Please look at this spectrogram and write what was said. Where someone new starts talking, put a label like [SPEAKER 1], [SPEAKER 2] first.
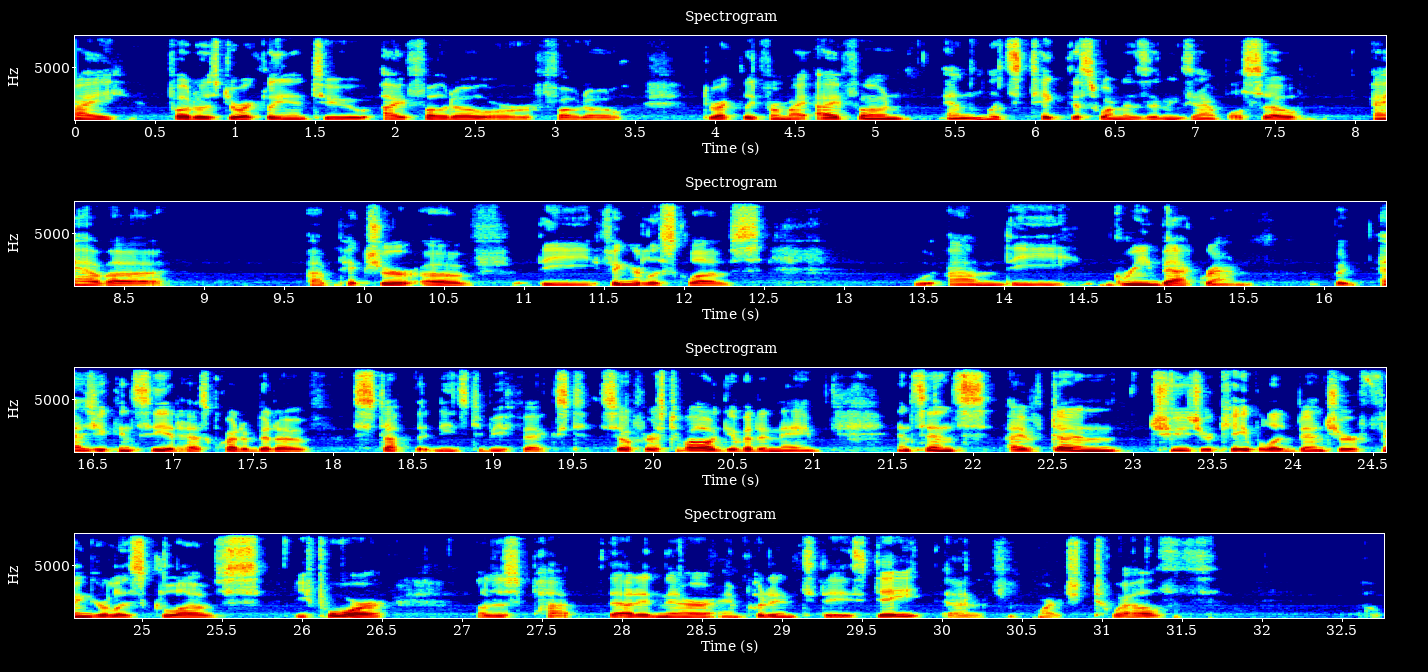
[SPEAKER 1] my photos directly into iPhoto or Photo directly from my iPhone. And let's take this one as an example. So I have a, a picture of the fingerless gloves on the green background. But as you can see, it has quite a bit of stuff that needs to be fixed. So first of all, I'll give it a name. And since I've done Choose Your Cable Adventure fingerless gloves before, I'll just pop that in there and put in today's date of March 12th,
